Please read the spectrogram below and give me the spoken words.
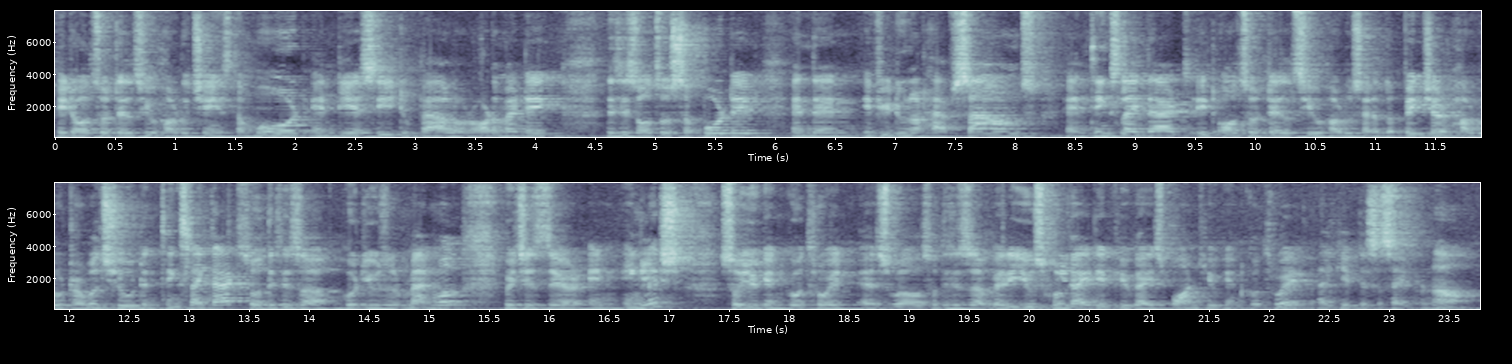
it also tells you how to change the mode NTSC to PAL or automatic. This is also supported. And then if you do not have sounds and things like that it also tells you how to set up the picture how to troubleshoot and things like that. So this is a good user manual which is there in English so you can go through it as well. So this is a very useful guide. If you guys want you can go through it. I'll keep this aside for now.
